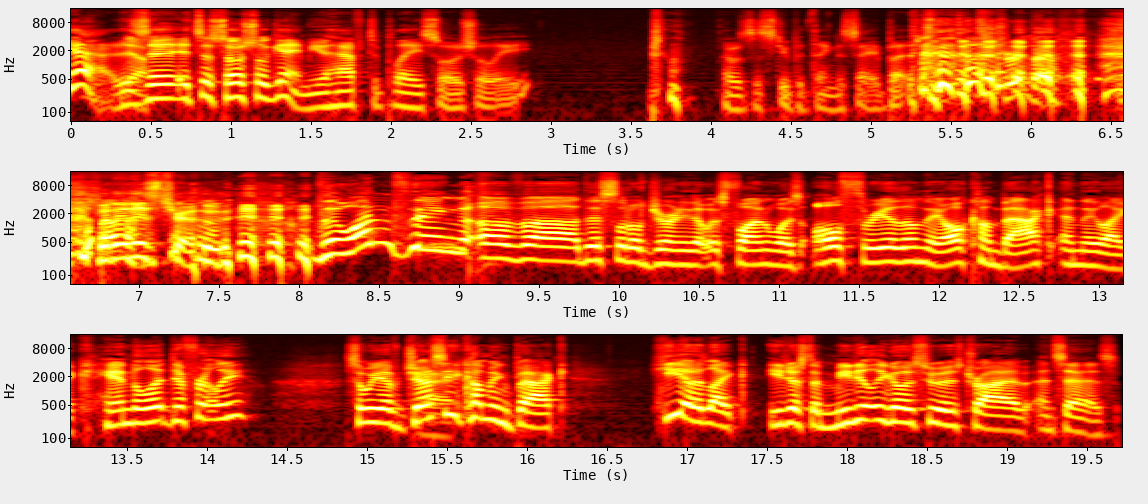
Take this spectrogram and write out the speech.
Yeah, it's Yeah. a it's a social game. You have to play socially. that was a stupid thing to say, but it's true though. but it is true. the one thing of uh, this little journey that was fun was all three of them. They all come back and they like handle it differently. So we have Jesse coming back. He uh, like he just immediately goes to his tribe and says,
